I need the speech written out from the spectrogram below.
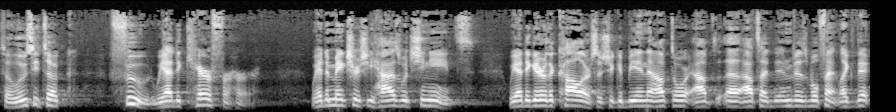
So Lucy took food. We had to care for her. We had to make sure she has what she needs. We had to get her the collar so she could be in the outdoor, out, uh, outside the invisible fence. Like there,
